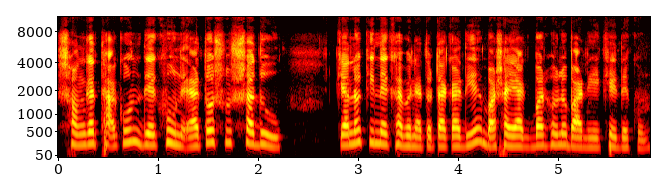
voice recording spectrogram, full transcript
সঙ্গে থাকুন, দেখুন, এত সুস্বাদু। কেন কিনে খাবেন এত টাকা দিয়ে? বাসায় একবার হলো বানিয়ে খেয়ে দেখুন।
